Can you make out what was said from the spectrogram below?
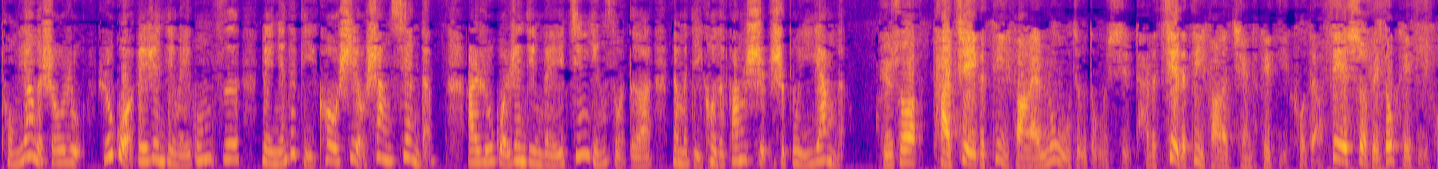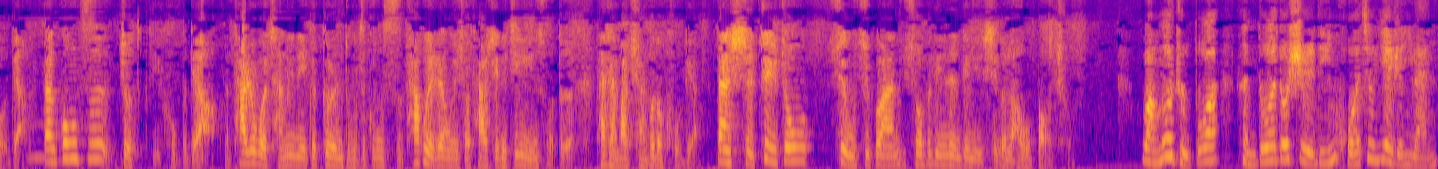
同样的收入，如果被认定为工资，每年的抵扣是有上限的；而如果认定为经营所得，那么抵扣的方式是不一样的。比如说，他借一个地方来录这个东西，他的借的地方的钱可以抵扣掉，这些设备都可以抵扣掉，但工资就抵扣不掉。他如果成立了一个个人独资公司，他会认为说他是一个经营所得，他想把全部都扣掉，但是最终税务机关说不定认定你是一个劳务报酬。网络主播很多都是灵活就业人员，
